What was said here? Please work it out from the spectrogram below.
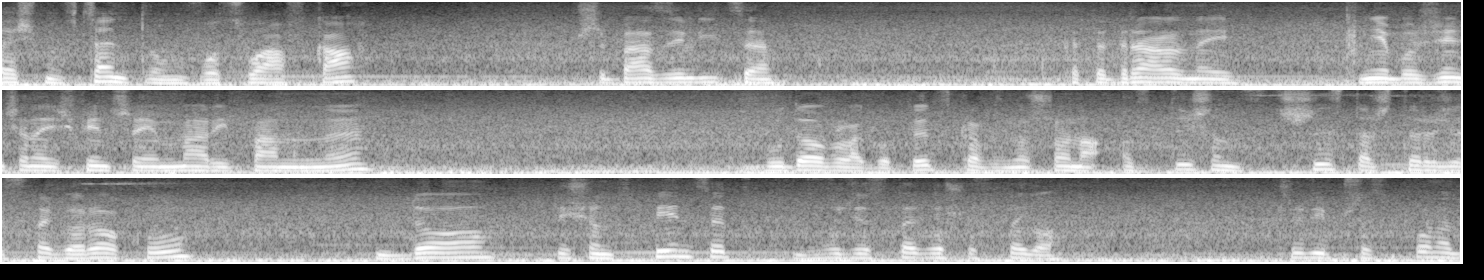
Jesteśmy w centrum Włocławka przy bazylice katedralnej Niebozięcia Najświętszej Marii Panny. Budowla gotycka wznoszona od 1340 roku do 1526, czyli przez ponad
